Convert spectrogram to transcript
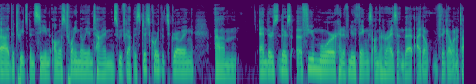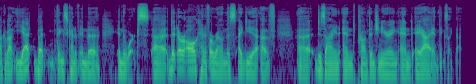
Uh, the tweet's been seen almost 20 million times. We've got this Discord that's growing. Um, and there's there's a few more kind of new things on the horizon that I don't think I want to talk about yet, but things kind of in the in the works uh, that are all kind of around this idea of uh, design and prompt engineering and AI and things like that.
